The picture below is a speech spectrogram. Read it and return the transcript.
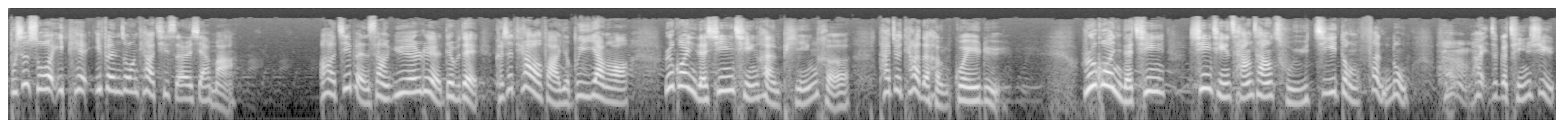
不是说一天一分钟跳七十二下吗？哦，基本上约略，对不对？可是跳法也不一样哦。如果你的心情很平和，它就跳得很规律；如果你的心心情常常处于激动、愤怒，嘿，这个情绪，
